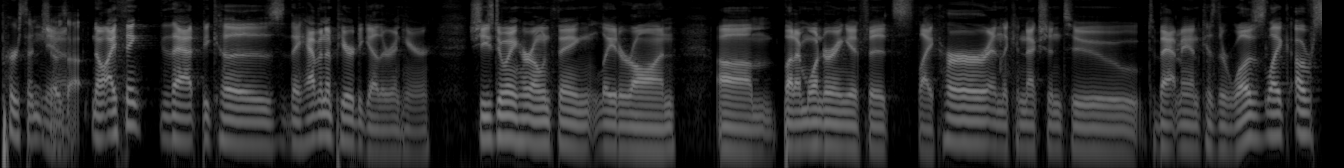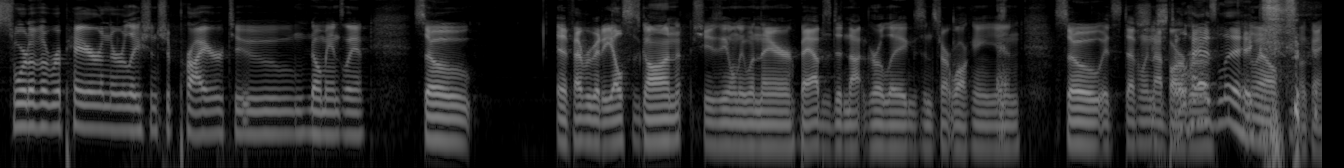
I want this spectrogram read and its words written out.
person shows Yeah. up. No, I think that because they haven't appeared together in here. She's doing her own thing later on. Um, but I'm wondering if it's like her and the connection to to Batman because there was like a sort of a repair in their relationship prior to No Man's Land. So if everybody else is gone, she's the only one there. Babs did not grow legs and start walking again, so it's definitely She not still Barbara. has legs. Well, okay,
